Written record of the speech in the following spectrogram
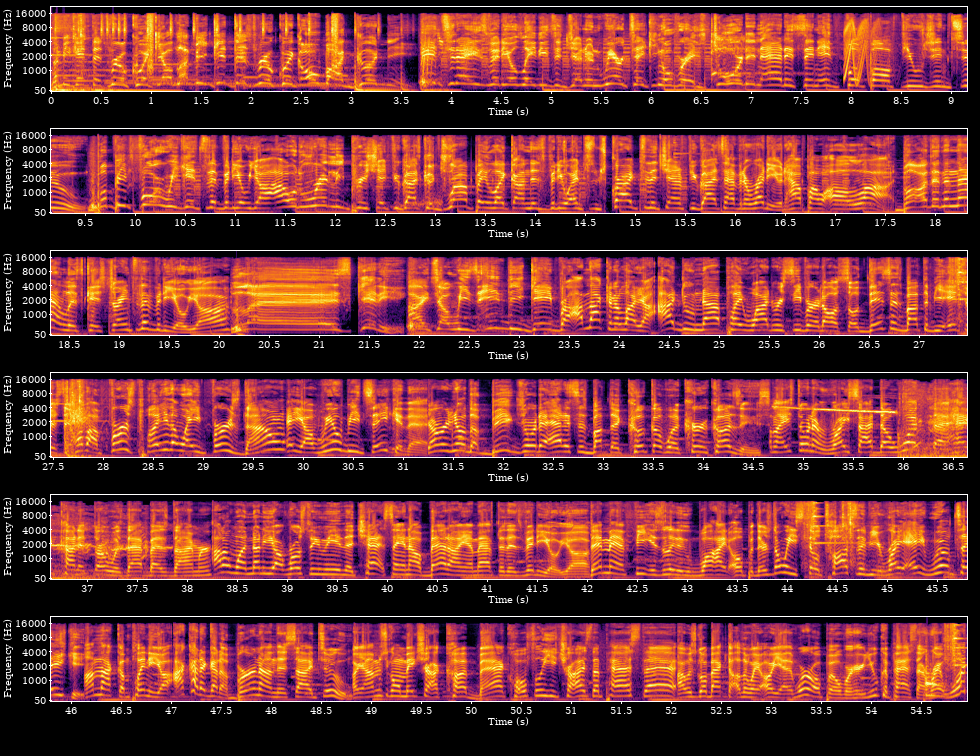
Let me get this real quick, yo. Let me get this real quick. Oh my goodness. In today's video, ladies and gentlemen, we are taking over as Jordan Addison in Football Fusion 2. But before we get to the video, y'all, I would really appreciate if you guys could drop a like on this video and subscribe to the channel if you guys haven't already. It would help out a lot. But other than that, let's get straight into the video, y'all. Let's get it. All right, y'all, we's in the game, bro. I'm not gonna lie, y'all. I do not play wide receiver at all, so this is about to be interesting. Hold on, first play the way first down? Hey, y'all, we'll be taking that. Y'all already know the big Jordan Addison is about to cook up with Kirk Cousins. Like, he's throwing it right side, though. What the heck kind of throw was that, Best Dimer? I don't want none of y'all roasting me in the chat saying how bad I am after this video, y'all. That man feet is literally wide open. There's no way he's still tossing you, right? Hey, we'll take it. I'm not complaining, y'all. I kind of got a burn on this side, too. All right, I'm just going to make sure I cut back. Hopefully, he tries to pass that. I was going back the other way. Oh, yeah, we're open over here. You could pass that, right? What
